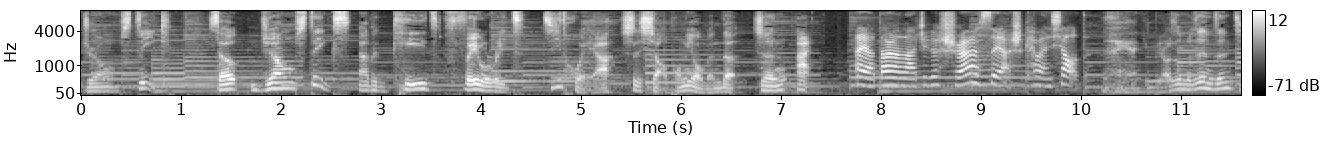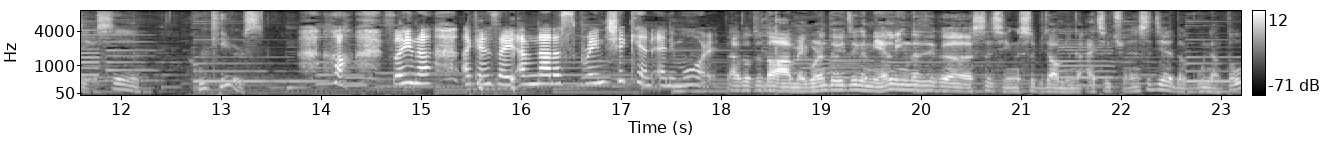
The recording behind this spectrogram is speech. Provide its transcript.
drumstick。So drumsticks are the kids' favorite。鸡腿啊，是小朋友们的真爱。哎呀，当然啦，这个十二岁啊是开玩笑的。哎呀，你不要这么认真解释。Who cares？好，所以呢，I can say I'm not a spring chicken anymore。大家都知道啊，美国人对于这个年龄的这个事情是比较敏感，哎，其实全世界的姑娘都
